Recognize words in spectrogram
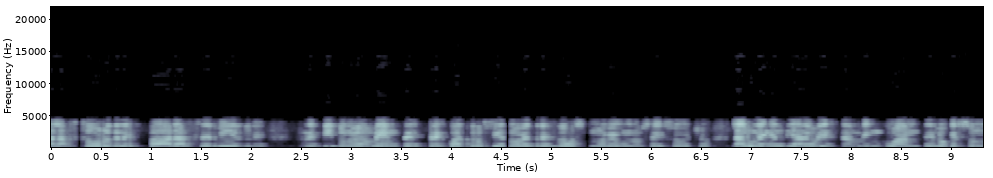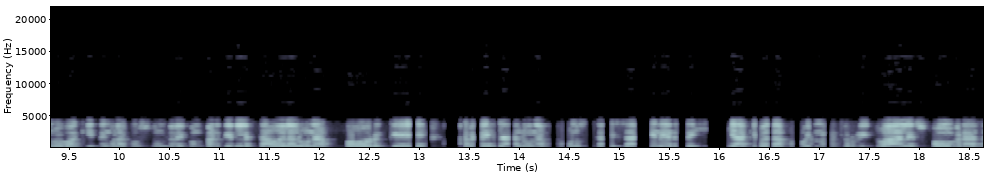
a las órdenes para servirle. Repito nuevamente, 347-932-9168. La luna en el día de hoy está menguante. Lo que son nuevo aquí, tengo la costumbre de compartir el estado de la luna porque a de la luna podemos canalizar energía que pueda apoyar nuestros rituales, obras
